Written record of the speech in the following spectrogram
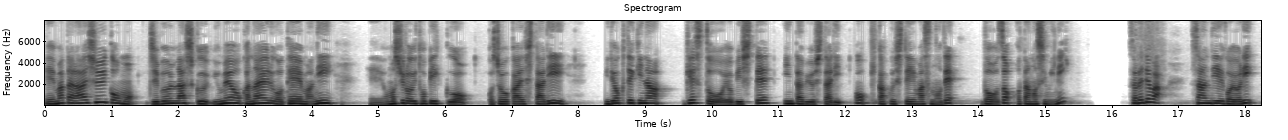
えー、また来週以降も自分らしく夢を叶えるをテーマに、えー、面白いトピックをご紹介したり、魅力的なゲストをお呼びしてインタビューしたりを企画していますので、どうぞお楽しみに。それでは、サンディエゴより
